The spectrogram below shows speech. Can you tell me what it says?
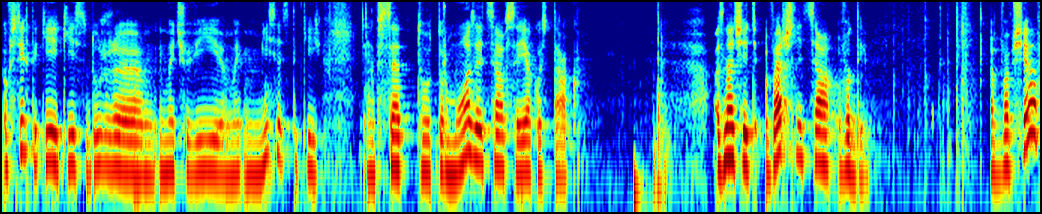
У всіх такі якісь дуже мечові місяць такий, все то тормозиться, все якось так Значить, вершниця води. Взагалі,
